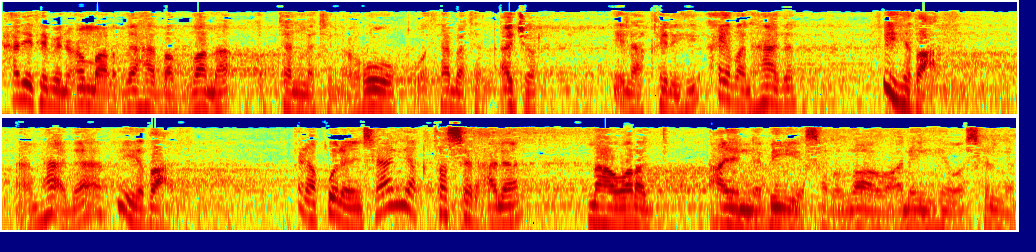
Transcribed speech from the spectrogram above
حديث ابن عمر ذهب الظمأ وابتلت العروق وثبت الأجر إلى آخره. أيضا هذا فيه ضعف. نعم هذا فيه ضعف. فنقول الإنسان يقتصر على ما ورد عن النبي صلى الله عليه وسلم.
